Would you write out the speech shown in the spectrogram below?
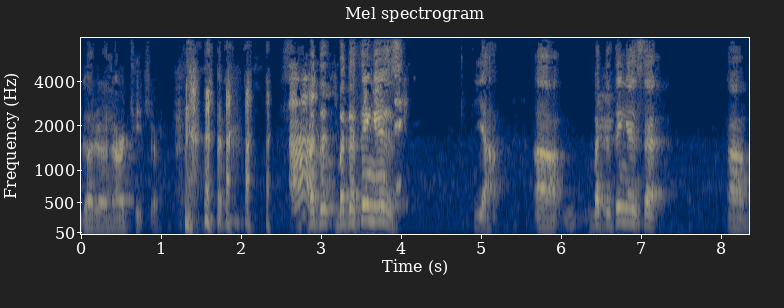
go to an art teacher. Oh, but the but the thing is yeah uh, but the thing is that uh,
